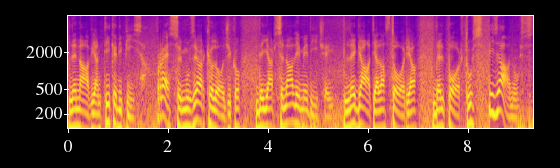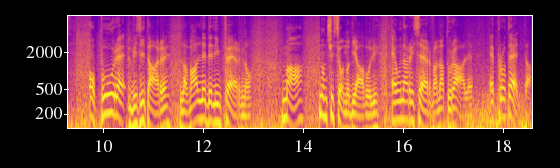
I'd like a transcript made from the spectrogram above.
le navi antiche di Pisa, presso il Museo archeologico degli Arsenali Medicei, legati alla storia del Portus Pisanus. Oppure visitare la Valle dell'Inferno, ma non ci sono diavoli, è una riserva naturale e protetta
